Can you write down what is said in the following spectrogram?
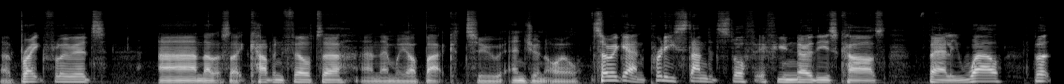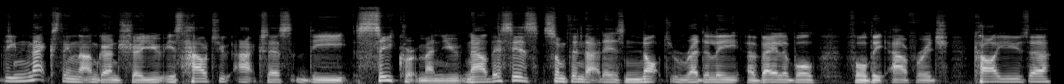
uh, brake fluids, and that looks like cabin filter, and then we are back to engine oil. So again, pretty standard stuff if you know these cars fairly well. But the next thing that I'm going to show you is how to access the secret menu. Now this is something that is not readily available for the average car user.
